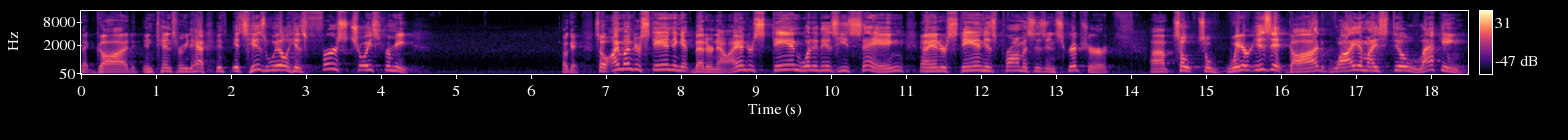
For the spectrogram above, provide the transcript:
that God intends for me to have. It, it's His will, His first choice for me. Okay, so I'm understanding it better now. I understand what it is He's saying, and I understand His promises in Scripture. Um, so, so where is it, God? Why am I still lacking?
